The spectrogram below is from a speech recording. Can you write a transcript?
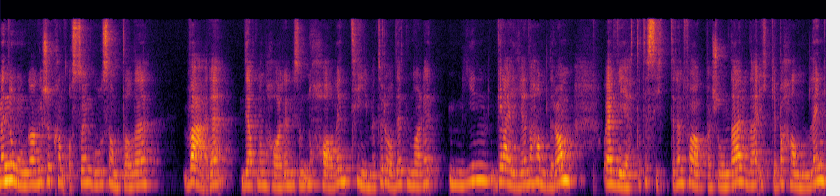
Men noen ganger så kan også en god samtale være det at man har en liksom, Nå har vi en time til rådighet. Nå er det min greie det handler om. Og jeg vet at det sitter en fagperson der. og Det er ikke behandling,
